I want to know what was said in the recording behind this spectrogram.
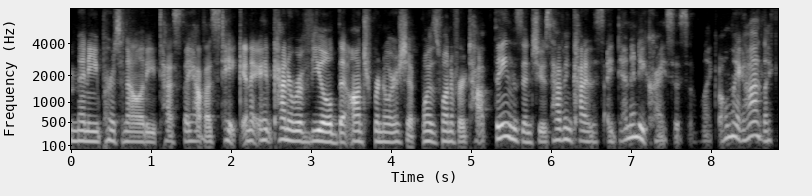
many personality tests they have us take. And it, kind of revealed that entrepreneurship was one of her top things. And she was having kind of this identity crisis of like, oh my God, like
